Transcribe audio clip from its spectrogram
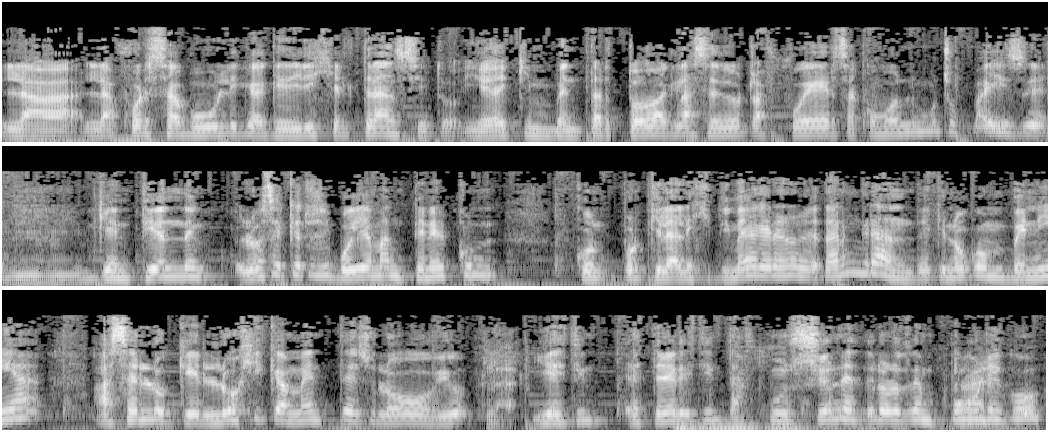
la, la fuerza pública que dirige el tránsito y hay que inventar toda clase de otras fuerzas, como en muchos países que entienden. Lo que pasa es que esto se podía mantener con, con porque la legitimidad de Carabineros era tan grande que no convenía hacer lo que lógicamente es lo obvio Claro. y es, tener distintas funciones del orden público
